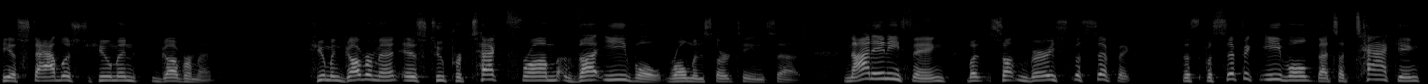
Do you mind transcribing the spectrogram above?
He established human government. Human government is to protect from the evil, Romans 13 says. Not anything, but something very specific. The specific evil that's attacking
